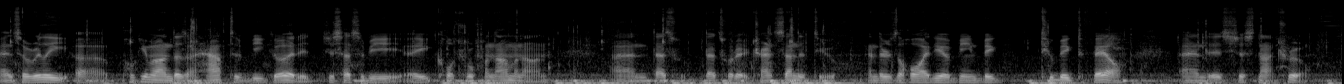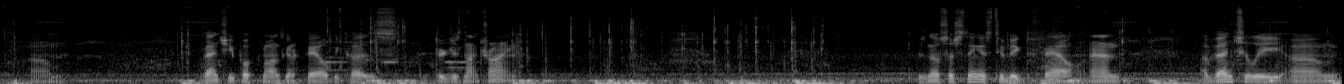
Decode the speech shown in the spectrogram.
And so really, uh, Pokemon doesn't have to be good. It just has to be a cultural phenomenon. And that's that's what it transcended to. And there's the whole idea of being big, too big to fail and it's just not true. Um, eventually Pokemon's gonna fail because they're just not trying. There's no such thing as too big to fail, and eventually um,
